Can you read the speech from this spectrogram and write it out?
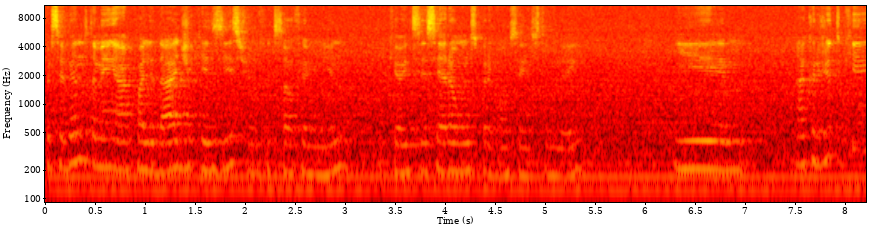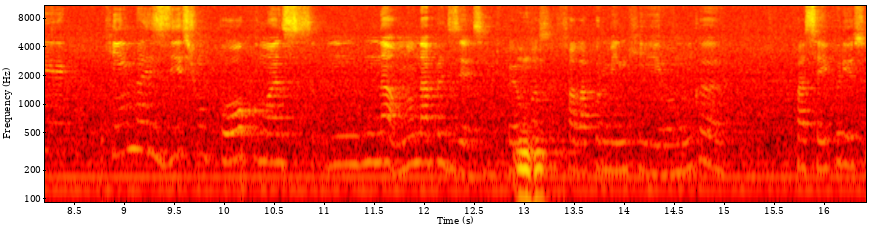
percebendo também a qualidade que existe no futsal feminino, que antes esse era um dos preconceitos também. E acredito que, que ainda existe um pouco, mas não, não dá para dizer. Assim. Tipo, eu Uhum. posso falar por mim que eu nunca passei por isso,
